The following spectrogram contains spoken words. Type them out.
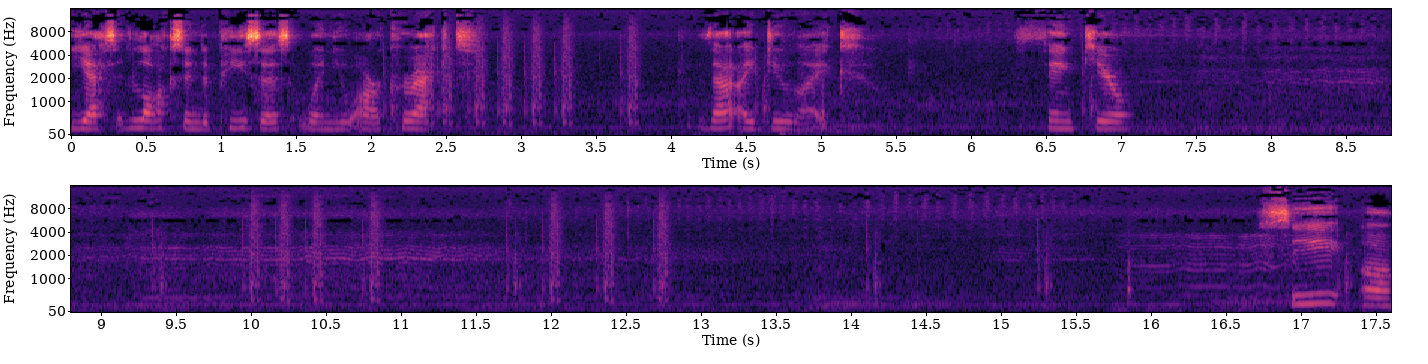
yes, it locks into pieces when you are correct. That I do like. Thank you. See? Oh,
